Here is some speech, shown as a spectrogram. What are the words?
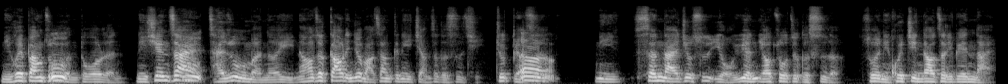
你会帮助很多人，你现在才入门而已，然后这高龄就马上跟你讲这个事情，就表示你生来就是有愿要做这个事的。所以你会进到这里边来，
